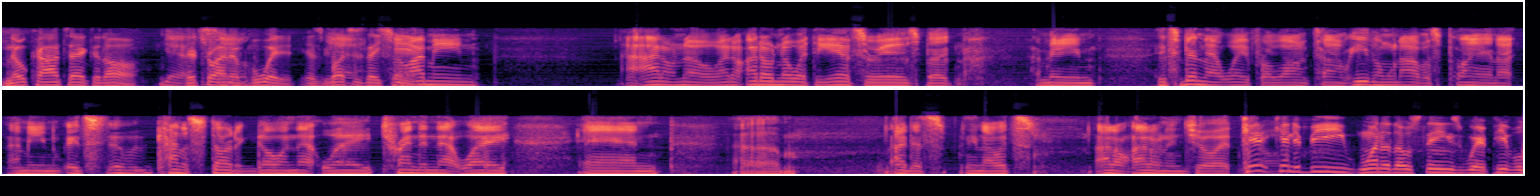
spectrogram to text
no contact at all. Yeah, they're trying to avoid it as much as they can. So. I mean, I, I don't know. I don't. I don't know what the answer is, but I mean, it's been that way for a long time. Even when I was playing, I, I mean, it's it kind of started going that way, trending that way, and um, I just, you know, it's. I don't. I don't enjoy it. Can can it be one of those things where people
